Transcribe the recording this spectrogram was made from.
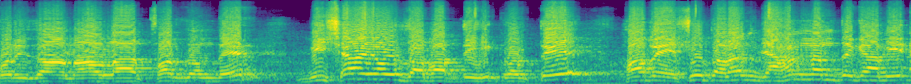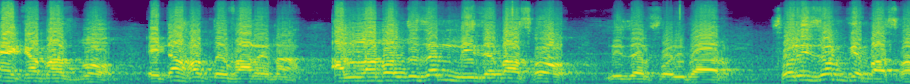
পরিজন আওলাদ, ফরজনদের বিষয়েও জবাবদিহি করতে হবে। সুতরাং জাহান্নাম থেকে আমি একা বাঁচবো, এটা হতে পারে না। আল্লাহ বলতেছেন, নিজে বাঁচো, নিজের পরিবার পরিজনকে বাঁচাও।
